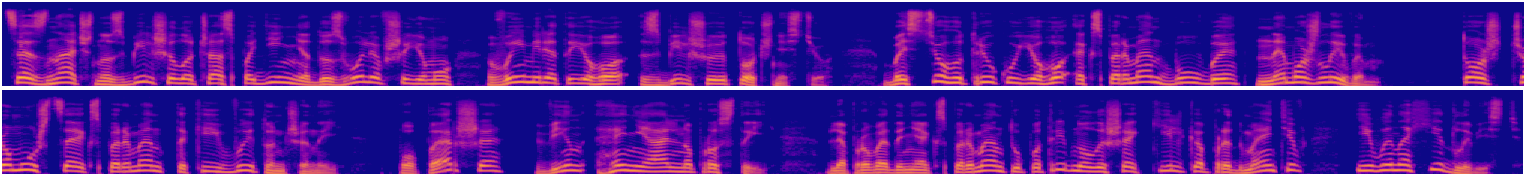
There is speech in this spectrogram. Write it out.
Це значно збільшило час падіння, дозволявши йому виміряти його з більшою точністю. Без цього трюку його експеримент був би неможливим. Тож чому ж цей експеримент такий витончений? По-перше, він геніально простий. Для проведення експерименту потрібно лише кілька предметів і винахідливість.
